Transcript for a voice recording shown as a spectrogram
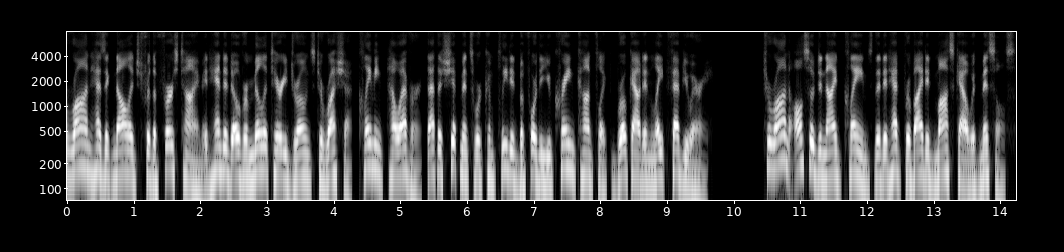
Iran has acknowledged for the first time it handed over military drones to Russia, claiming, however, that the shipments were completed before the Ukraine conflict broke out in late February. Tehran also denied claims that it had provided Moscow with missiles.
